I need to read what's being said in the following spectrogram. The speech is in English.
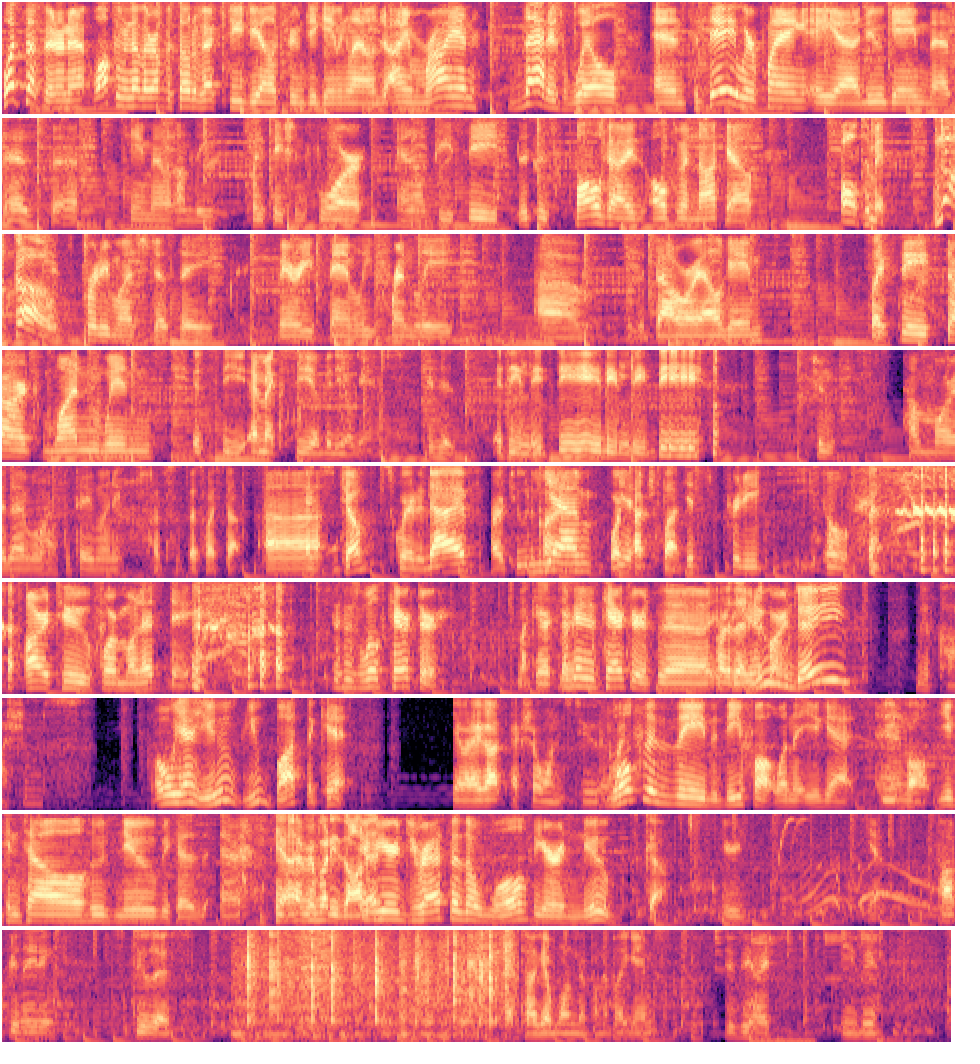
What's up, Internet? Welcome to another episode of XGGL Xtreme G Gaming Lounge. I am Ryan, that is Will, and today we're playing a uh, new game that has uh, came out on the PlayStation 4 and on PC. This is Fall Guys Ultimate Knockout. Ultimate knockout. It's pretty much just a very family-friendly, uh, is it battle royale game? It's like 60 starts, one wins. it's the MXC of video games. It is. Diddly-dee, diddly-dee. Shouldn't have more of that. We'll have to pay money. That's that's why I stopped. Uh, X to jump, square to dive, R2 to climb, yeah, um, or yeah, touch butts. it's pretty. Oh, R2 for moleste. this is Will's character. my character. Look at his character. It's a it's part of the unicorn. new day. We have costumes. Oh yeah, you you bought the kit. Yeah, but I got extra ones too. Wolf is the the default one that you get. Default. You can tell who's new because Yeah, everybody's on if it. If you're dressed as a wolf, you're a noob. Let's go. You're yeah, populating. Let's do this. That's how I get warmed up when I play games. Dizzy Heights. Easy.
